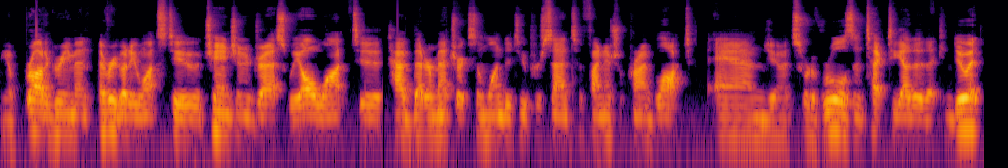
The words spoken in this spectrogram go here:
you know, broad agreement. Everybody wants to change and address. We all want to have better metrics than one to two percent of financial crime blocked and you know it's sort of rules and tech together that can do it.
